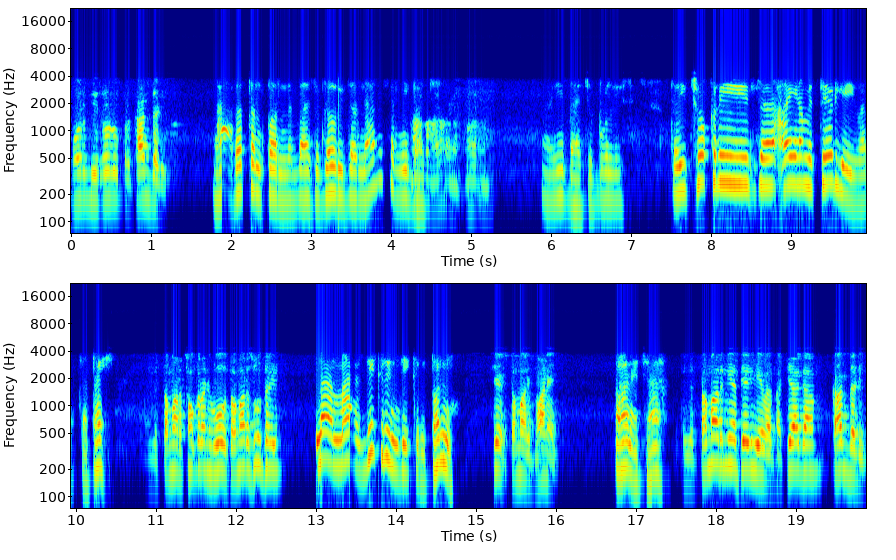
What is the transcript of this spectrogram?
મોરબી રોડ ઉપર કાગદડી હા રતનપર ને બાજુ ગૌરીદળ ને આવે છે ને એ બાજુ. એ બાજુ બોલીશ તો એ છોકરી અહીંયા અમે તેડી વાત હતા ભાઈ. તમારા છોકરાની વહુ તમારે શું થઈ? ના મારે દીકરી ને દીકરી ભણી. છે તમારી ભાણેજ. ભાણે જ હા. એટલે તમારે ત્યાં તેડી આવ્યા હતા. ક્યાં ગામ? કાગદડી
